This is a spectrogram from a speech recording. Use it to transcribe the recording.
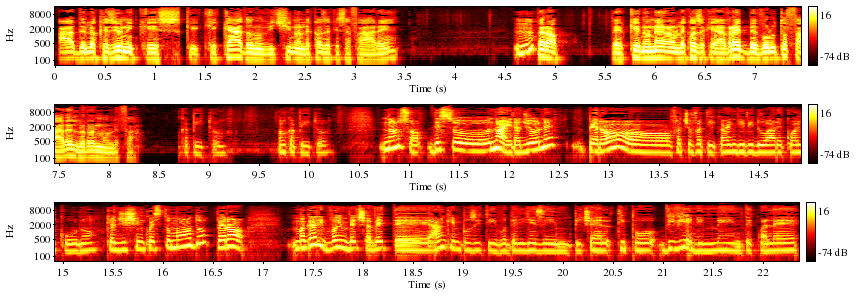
ha delle occasioni che, che, che, cadono vicino alle cose che sa fare, mm? però perché non erano le cose che avrebbe voluto fare, allora non le fa. Capito. Ho capito. Non lo so, adesso no, hai ragione, però faccio fatica a individuare qualcuno che agisce in questo modo, però magari voi invece avete anche in positivo degli esempi, cioè tipo vi viene in mente qual è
